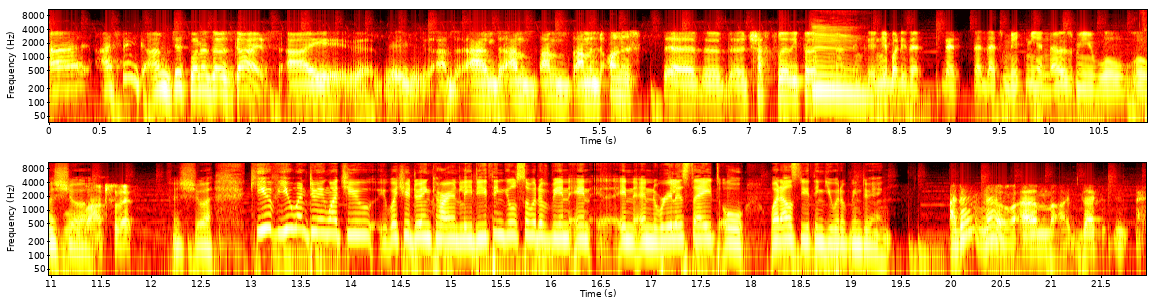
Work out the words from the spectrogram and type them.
Uh, I think I'm just one of those guys. I, uh, I'm, I'm, I'm, I'm an honest, uh, uh, trustworthy person. I think anybody that, that, that that's met me and knows me will will, For sure. will vouch for that. For sure. Q, if you weren't doing what you what you're doing currently, do you think you also would have been in, in, in real estate, or what else do you think you would have been doing? I don't know. Um, I- like,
